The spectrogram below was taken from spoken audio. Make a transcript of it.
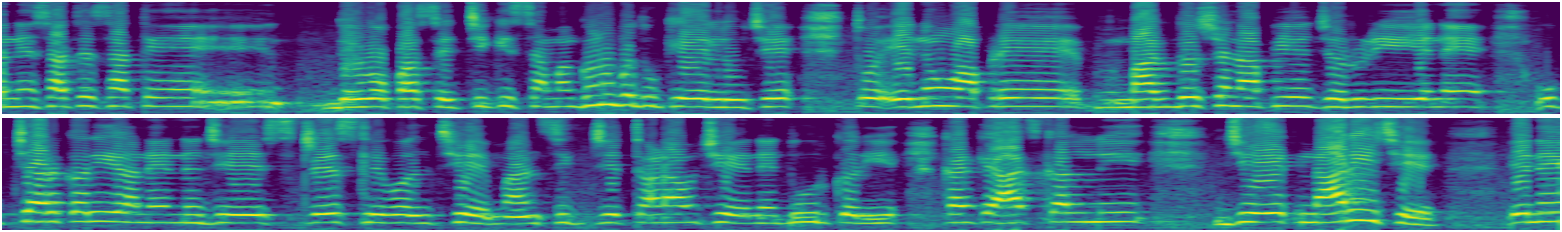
અને સાથે સાથે દેવો પાસે ચિકિત્સામાં ઘણું બધું કહેલું છે, તો એનું આપણે માર્ગદર્શન આપીએ, જરૂરી એને ઉપચાર કરીએ અને એને જે સ્ટ્રેસ લેવલ છે, માનસિક જે તણાવ છે એને દૂર કરીએ, કારણ કે આજકાલની જે એક નારી છે, એને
